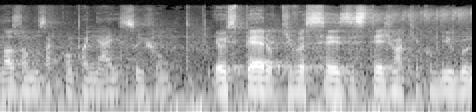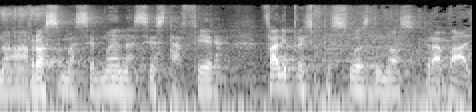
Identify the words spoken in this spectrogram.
nós vamos acompanhar isso junto. Eu espero que vocês estejam aqui comigo na próxima semana, sexta-feira. Fale para as pessoas do nosso trabalho.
